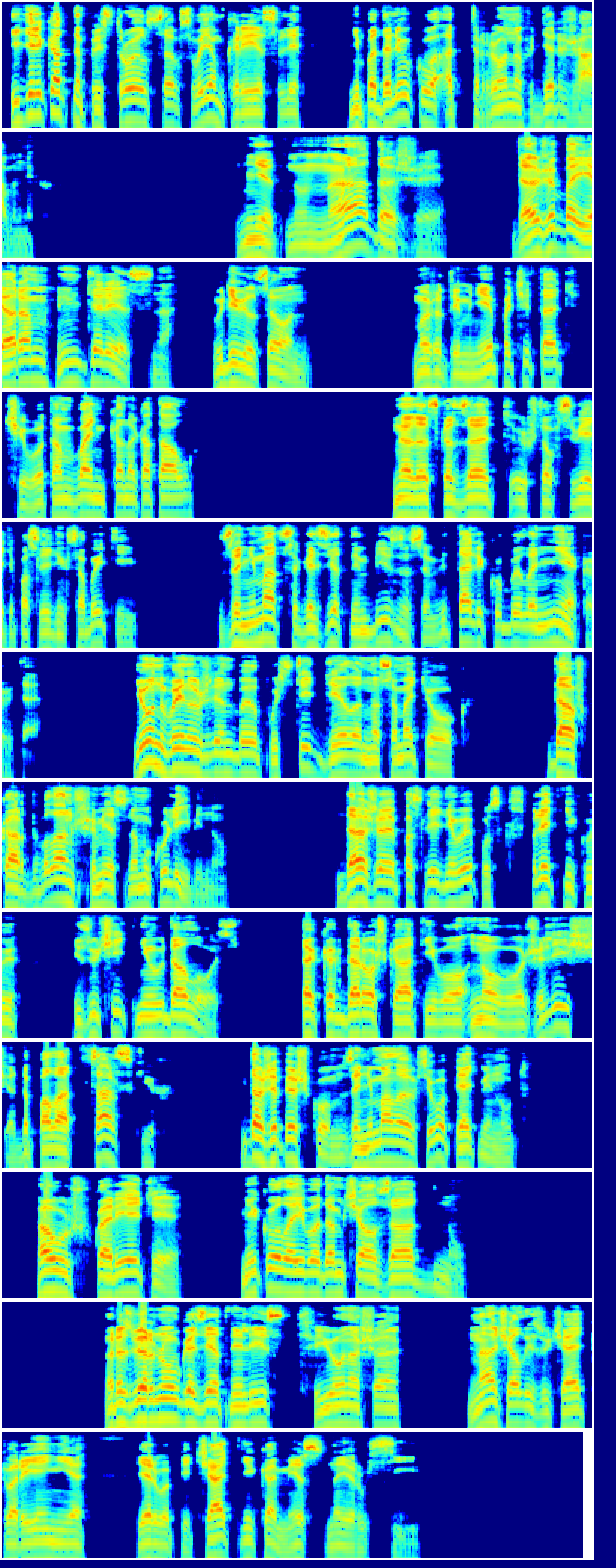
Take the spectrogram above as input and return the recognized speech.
и деликатно пристроился в своем кресле неподалеку от тронов державных. «Нет, ну надо же! Даже боярам интересно!» — удивился он. «Может, и мне почитать, чего там Ванька накатал?» Надо сказать, что в свете последних событий заниматься газетным бизнесом Виталику было некогда, и он вынужден был пустить дело на самотек, дав карт-бланш местному Кулибину. Даже последний выпуск сплетнику изучить не удалось, так как дорожка от его нового жилища до палат царских даже пешком занимала всего пять минут. А уж в карете Микола его домчал за одну. Развернув газетный лист, юноша начал изучать творение первопечатника местной Руси.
